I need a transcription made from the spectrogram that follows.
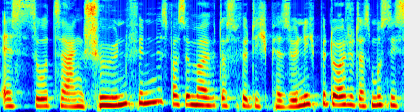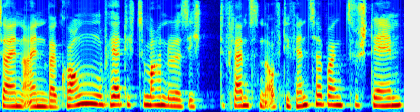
es sozusagen schön findest, was immer das für dich persönlich bedeutet. Das muss nicht sein, einen Balkon fertig zu machen oder sich Pflanzen auf die Fensterbank zu stellen.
